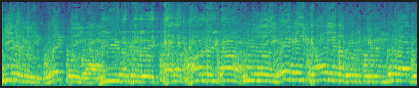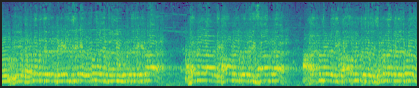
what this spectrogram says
வீரர்களின் வீரர்களை இல்லை வேகை காரியன பொறுத்திருந்து நிகழ்ச்சிக்கு ஒத்துழைப்பு கொடுத்திருக்கிறார் தமிழ்நாடு காவல்துறை சார்ந்த ஆற்றுநடை காவல்துறை சொந்தங்களுக்கும்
